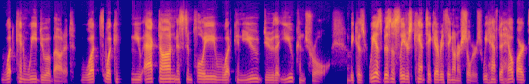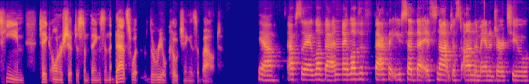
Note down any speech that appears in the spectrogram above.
what can we do about it? What what can you act on miss employee what can you do that you control? Because we as business leaders can't take everything on our shoulders. We have to help our team take ownership to some things and that's what the real coaching is about. Yeah absolutely. I love that. And i love the fact that you said that it's not just on the manager to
